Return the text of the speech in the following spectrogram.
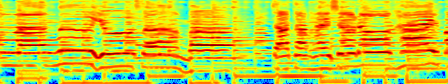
งล้างมืออยู่เสมอจะทำให้เชื้อโรคหายไป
